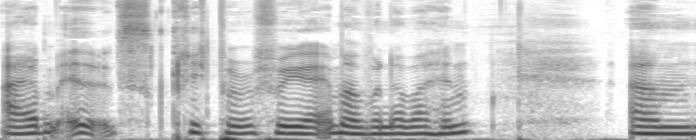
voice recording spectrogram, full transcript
Album. Es kriegt Periphery ja immer wunderbar hin. Ähm,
